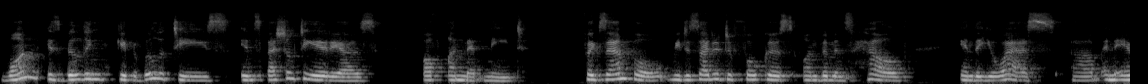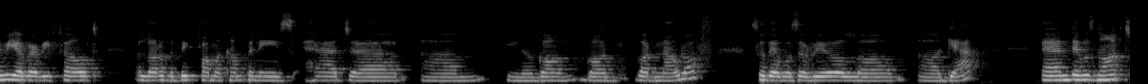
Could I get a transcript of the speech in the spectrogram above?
One is building capabilities in specialty areas of unmet need. For example, we decided to focus on women's health in the US, um, an area where we felt a lot of the big pharma companies had uh, um, you know gone, gone gotten out of. So there was a real uh, uh, gap and there was not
